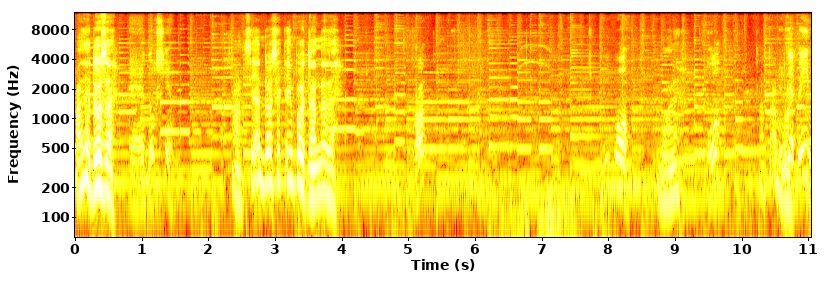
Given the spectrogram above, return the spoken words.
Mas é doce, Zé? É docinho. Ah, se é doce é que é importante, né, Zé? Ó. Muito bom. Bom, né? Ó. Então tá Ele bom. é bem,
